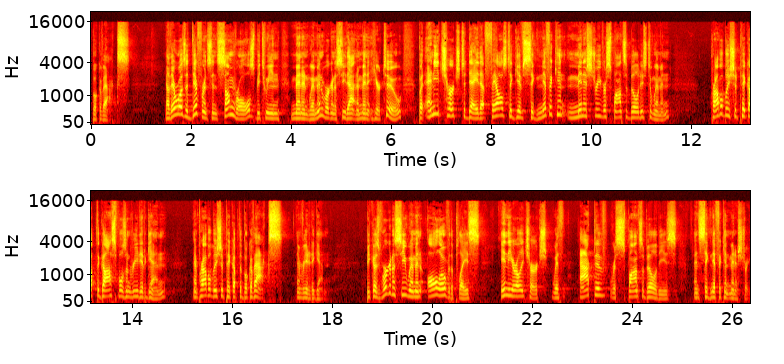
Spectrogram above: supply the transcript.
book of Acts. Now, there was a difference in some roles between men and women. We're going to see that in a minute here, too. But any church today that fails to give significant ministry responsibilities to women probably should pick up the Gospels and read it again and probably should pick up the book of Acts and read it again. Because we're going to see women all over the place in the early church with active responsibilities and significant ministry.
